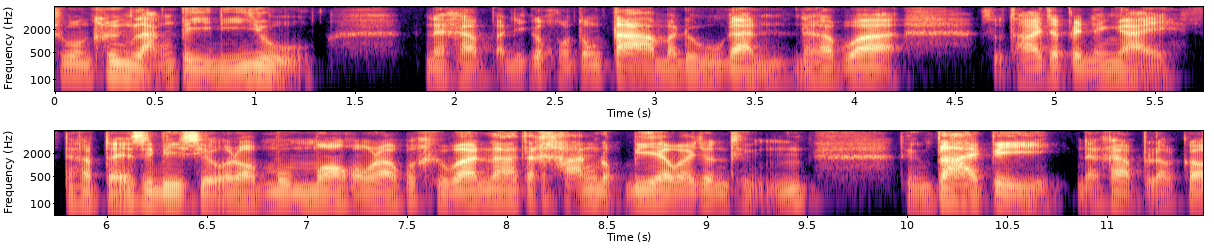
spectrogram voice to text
ช่วงครึ่งหลังปีนี้อยู่ นะครับ อันนี้ก็คงต้องตามมาดูกันนะครับว่าสุดท้ายจะเป็นยังไงนะครับ แต่ SCB c เรามุมมองของเราก็คือว่าน่าจะค้างดอกเบี้ยไว้จนถึงถึงปลายปีนะครับ แล้วก็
